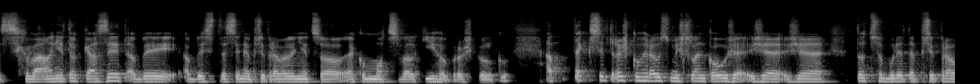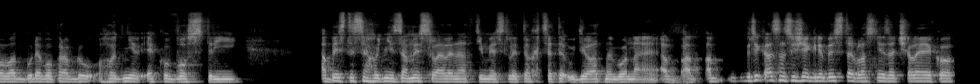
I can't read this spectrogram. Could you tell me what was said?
schválně to kazit, aby, abyste si nepřipravili něco jako moc velkého pro školku. A tak si trošku hraju s myšlenkou, že, že, že to, co budete připravovat, bude opravdu hodně jako ostrý abyste se hodně zamysleli nad tím, jestli to chcete udělat nebo ne. A, a, a říkal jsem si, že kdybyste vlastně začali jako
